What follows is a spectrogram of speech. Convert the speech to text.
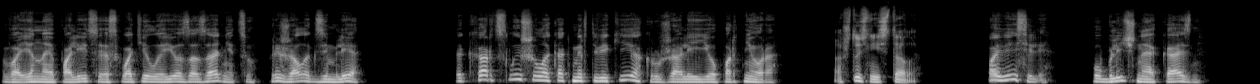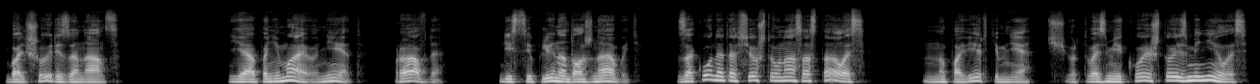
Военная полиция схватила ее за задницу, прижала к земле. Экхард слышала, как мертвяки окружали ее партнера. А что с ней стало? Повесили. Публичная казнь. Большой резонанс. Я понимаю, нет, правда. Дисциплина должна быть. Закон – это все, что у нас осталось. Но поверьте мне, черт возьми, кое-что изменилось.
